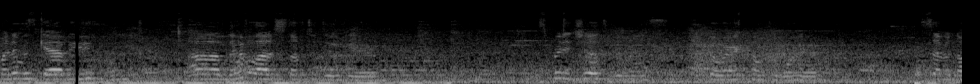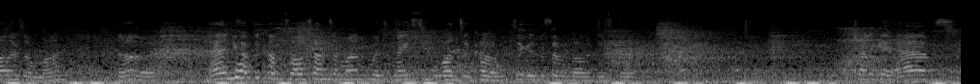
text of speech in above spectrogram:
My name is Gabby. Um, they have a lot of stuff to do here. It's pretty chill to be honest. I feel very comfortable here. Seven dollars a month. Duh. And you have to come 12 times a month, which makes you want to come to get the seven dollar discount. Trying to get abs.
